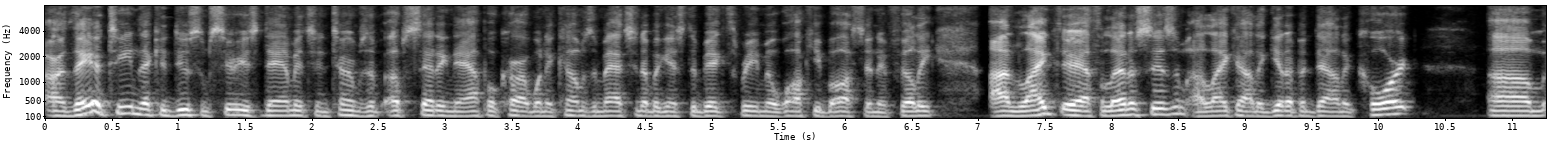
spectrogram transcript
are they a team that could do some serious damage in terms of upsetting the apple cart when it comes to matching up against the big three, Milwaukee, Boston, and Philly? I like their athleticism. I like how they get up and down the court. Um,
